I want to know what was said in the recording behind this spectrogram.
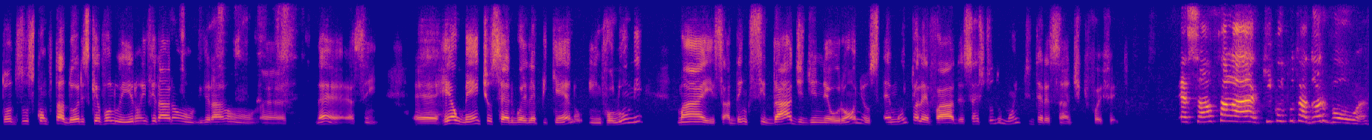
todos os computadores que evoluíram e viraram, viraram é, né, assim, é, realmente o cérebro ele é pequeno em volume, mas a densidade de neurônios é muito elevada. Esse é um estudo muito interessante que foi feito. É só falar que computador voa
